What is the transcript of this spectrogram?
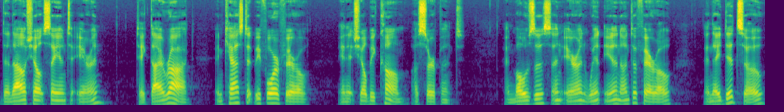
then thou shalt say unto Aaron, Take thy rod, and cast it before Pharaoh, and it shall become a serpent. And Moses and Aaron went in unto Pharaoh, and they did so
